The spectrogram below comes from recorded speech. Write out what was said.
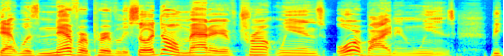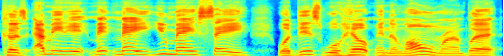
that was never privileged. So it don't matter if Trump wins or Biden wins because I mean it may, may you may say, well this will help in the long run, but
